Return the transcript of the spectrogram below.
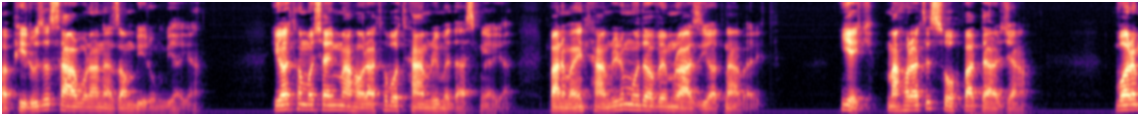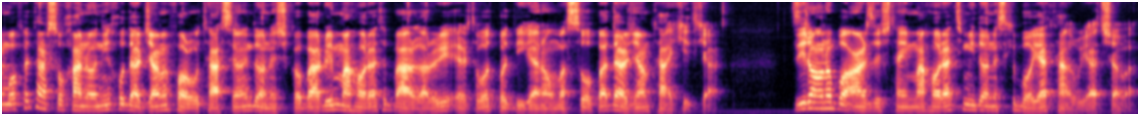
و پیروز و سربلند از آن بیرون بیایند. یادتان باشد این مهارت ها با تمرین به دست میآید. بنابراین تمرین مداوم را از یاد نبرید. یک مهارت صحبت در جمع. وارن بافت در سخنرانی خود در جمع فارغ التحصیلان دانشگاه بر روی مهارت برقراری ارتباط با دیگران و صحبت در جمع تاکید کرد. زیرا آن را با ارزشترین مهارتی می‌دانست که باید تقویت شود.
